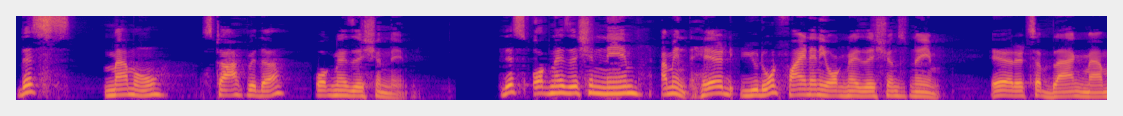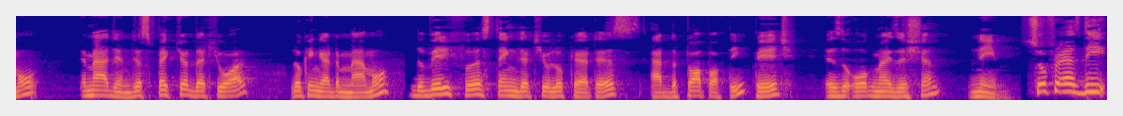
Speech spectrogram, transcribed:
This memo start with the organization name. This organization name, I mean, here you don't find any organization's name. Here it's a blank memo. Imagine, just picture that you are looking at a memo. The very first thing that you look at is, at the top of the page, is the organization name. So far as the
